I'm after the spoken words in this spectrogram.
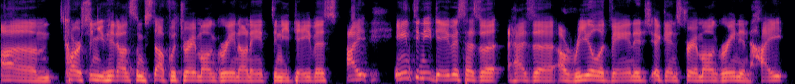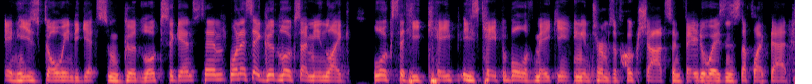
Um, Carson, you hit on some stuff with Draymond Green on Anthony Davis. I Anthony Davis has a has a, a, real advantage against Draymond Green in height, and he's going to get some good looks against him. When I say good looks, I mean like looks that he cap- he's capable of making in terms of hook shots and fadeaways and stuff like that.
